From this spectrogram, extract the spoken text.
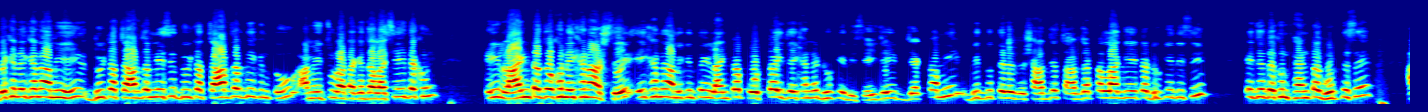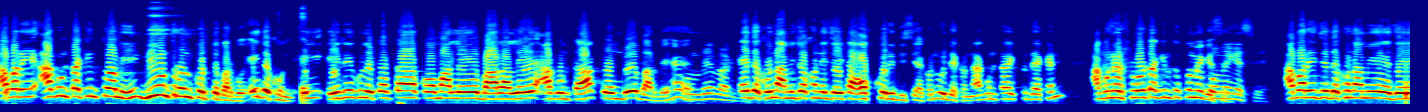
দেখেন এখানে আমি দুইটা চার্জার নিয়েছি দুইটা চার্জার দিয়ে কিন্তু আমি চুলাটাকে জ্বালাইছি। এই দেখুন এই লাইনটা যখন এখানে আসছে এইখানে আমি কিন্তু এই লাইনটা পোর্টটাই যেখানে ঢুকিয়ে দিছি এই যে জ্যাকটা আমি বিদ্যুতের সাহায্যে চার্জারটা লাগিয়ে এটা ঢুকিয়ে দিছি এই যে দেখুন ফ্যানটা ঘুরতেছে আবার এই আগুনটা কিন্তু আমি নিয়ন্ত্রণ করতে পারব। এই দেখুন এই এই রেগুলেটরটা কমালে বাড়ালে আগুনটা কমবে বাড়বে হ্যাঁ? কমবে পারবে এই দেখুন আমি যখন এই যে এটা অফ করে দিছি এখন ওই দেখুন আগুনটা একটু দেখেন আগুনের ফ্লোটা কিন্তু কমে গেছে। কমে গেছে। আবার এই যে দেখুন আমি যে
